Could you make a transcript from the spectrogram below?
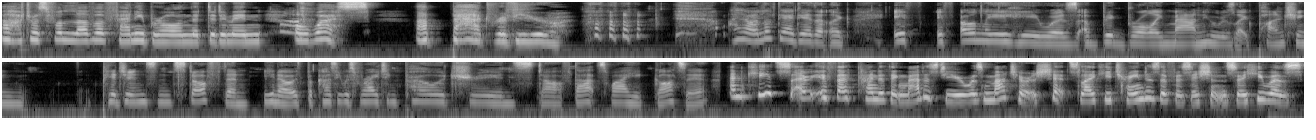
oh, it was for love of Fanny Brawne that did him in, or ah. worse, a bad review. I know. I love the idea that like if if only he was a big brawling man who was like punching pigeons and stuff, then you know it's because he was writing poetry and stuff. That's why he got it. And Keats, I mean, if that kind of thing matters to you, was macho as shit. Like, he trained as a physician, so he was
